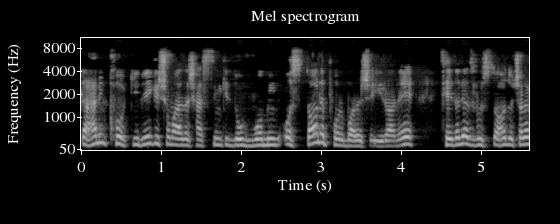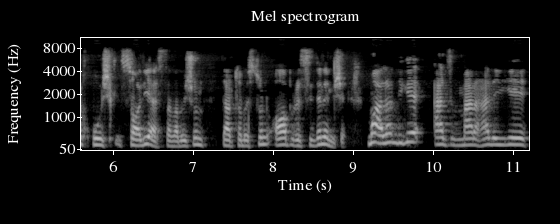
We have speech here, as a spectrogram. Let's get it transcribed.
در همین کوهگیری که شما ازش هستین که دومین استان پربارش ایرانه تعدادی از روستاها دچار خشک سالی هستن و بهشون در تابستون آب رسیده نمیشه. ما الان دیگه از مرحله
